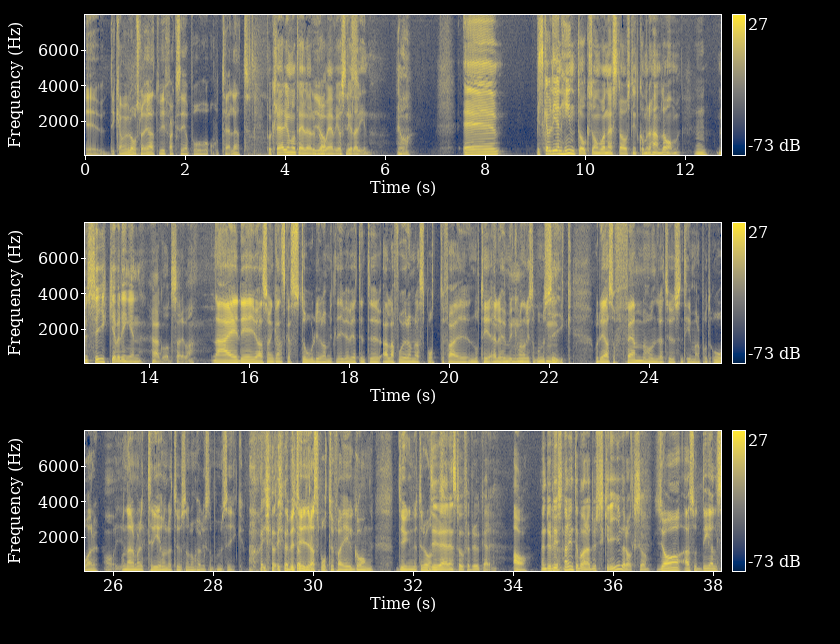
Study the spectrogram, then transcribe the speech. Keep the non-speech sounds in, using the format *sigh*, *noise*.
Eh, det kan vi väl avslöja att vi faktiskt är på hotellet. På Clarion Hotel Örebro Ja, är vi och precis. spelar in. Ja. Eh, vi ska väl ge en hint också om vad nästa avsnitt kommer att handla om. Mm. Musik är väl ingen högoddsare va? Nej, det är ju alltså en ganska stor del av mitt liv. Jag vet inte, alla får ju de där Spotify, noter eller hur mycket man har lyssnat på musik. Och Det är alltså 500 000 timmar på ett år. Oj. Och närmare 300 000 av dem har lyssnat på musik. *laughs* Oj, oj, Det betyder att Spotify är igång dygnet runt. Du är en storförbrukare. Ja, Men du lyssnar inte bara, du skriver också. Ja, alltså dels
